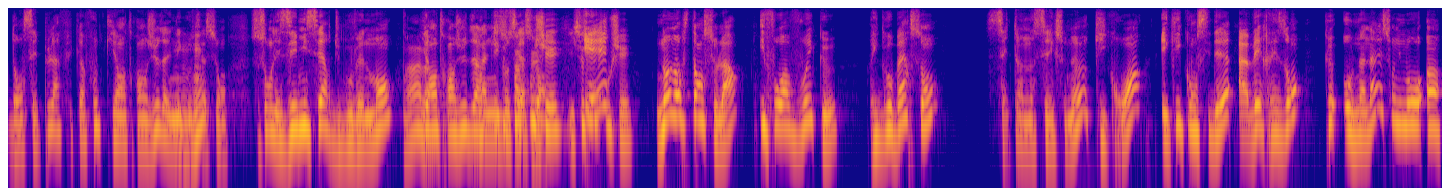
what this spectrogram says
Donc c'est plus l'Africa Foot qui entre en jeu dans les Mhm. négociations. Ce sont les émissaires du gouvernement Voilà. qui entrent en jeu dans la Donc, ils se sont négociation. couchés. Ils se sont Et- couchés. Nonobstant cela, il faut avouer que Rigobert Song, c'est un sélectionneur qui croit et qui considère avec raison que Onana est son numéro 1.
